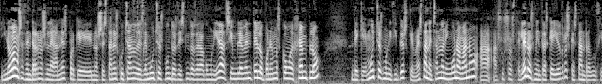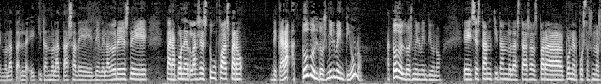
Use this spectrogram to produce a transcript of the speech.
y no vamos a centrarnos en Leganés porque nos están escuchando desde muchos puntos distintos de la comunidad. Simplemente lo ponemos como ejemplo de que hay muchos municipios que no están echando ninguna mano a, sus hosteleros, mientras que hay otros que están reduciendo la, la- eh, quitando la tasa de, veladores de, para poner las estufas, para de cara a todo el 2021, a todo el 2021. Eh, se están quitando las tasas para poner puestos en los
